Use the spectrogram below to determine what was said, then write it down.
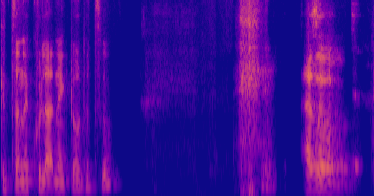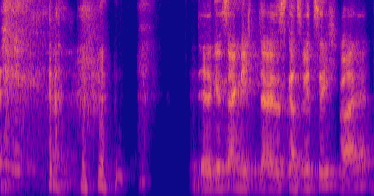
gibt es da eine coole Anekdote zu? Also, da gibt es eigentlich, das ist ganz witzig, weil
